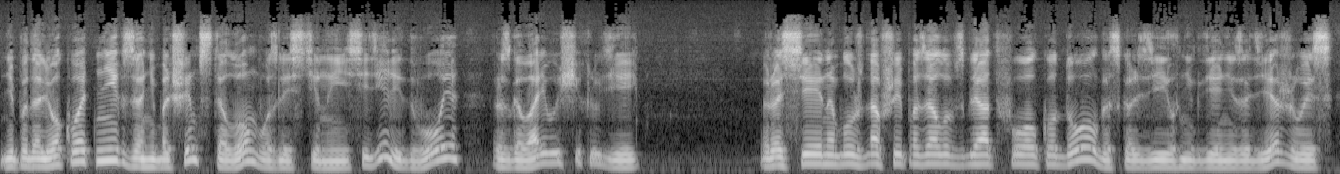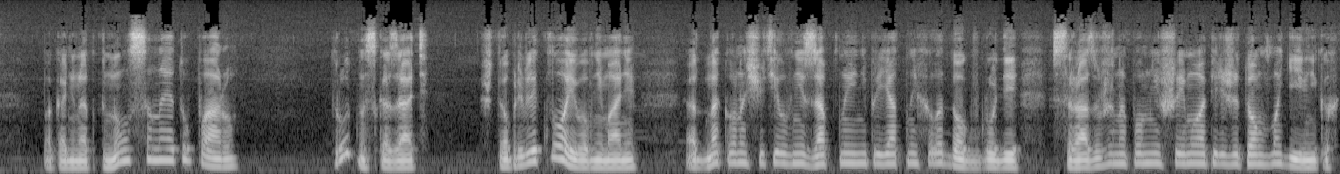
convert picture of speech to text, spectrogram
Неподалеку от них, за небольшим столом возле стены, сидели двое разговаривающих людей. Рассеянно блуждавший по залу взгляд Фолко долго скользил, нигде не задерживаясь, пока не наткнулся на эту пару. Трудно сказать, что привлекло его внимание — Однако он ощутил внезапный и неприятный холодок в груди, сразу же напомнивший ему о пережитом в могильниках.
